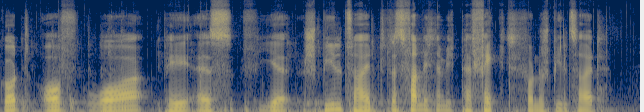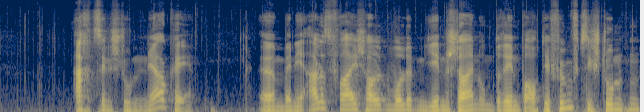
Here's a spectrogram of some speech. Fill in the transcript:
God of War PS4 Spielzeit. Das fand ich nämlich perfekt von der Spielzeit. 18 Stunden, ja, okay. Ähm, wenn ihr alles freischalten wolltet und jeden Stein umdrehen, braucht ihr 50 Stunden,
